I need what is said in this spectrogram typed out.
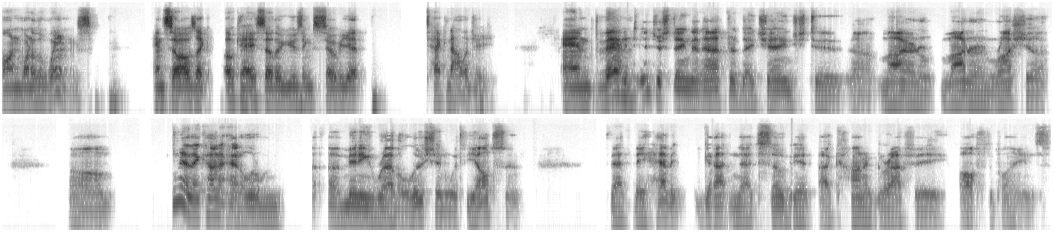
on one of the wings, and so I was like, okay, so they're using Soviet technology and then it's interesting that after they changed to uh, modern modern Russia, um, yeah, they kind of had a little a mini revolution with Yeltsin. That they haven't gotten that Soviet iconography off the planes.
